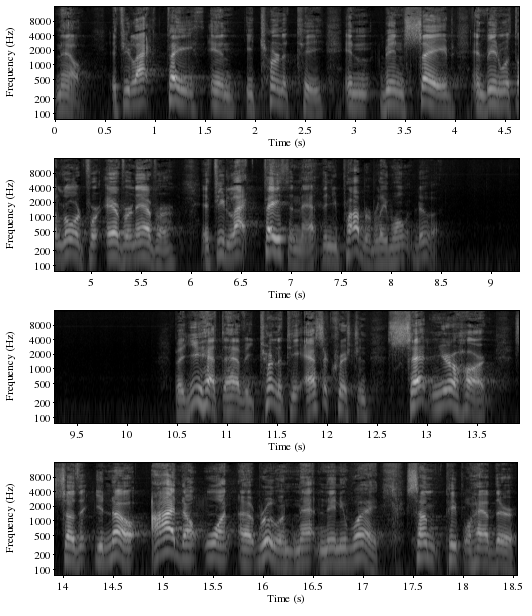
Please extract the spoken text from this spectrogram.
Now, if you lack faith in eternity, in being saved and being with the Lord forever and ever, if you lack faith in that, then you probably won't do it. But you have to have eternity as a Christian set in your heart so that you know, I don't want to ruin that in any way. Some people have their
